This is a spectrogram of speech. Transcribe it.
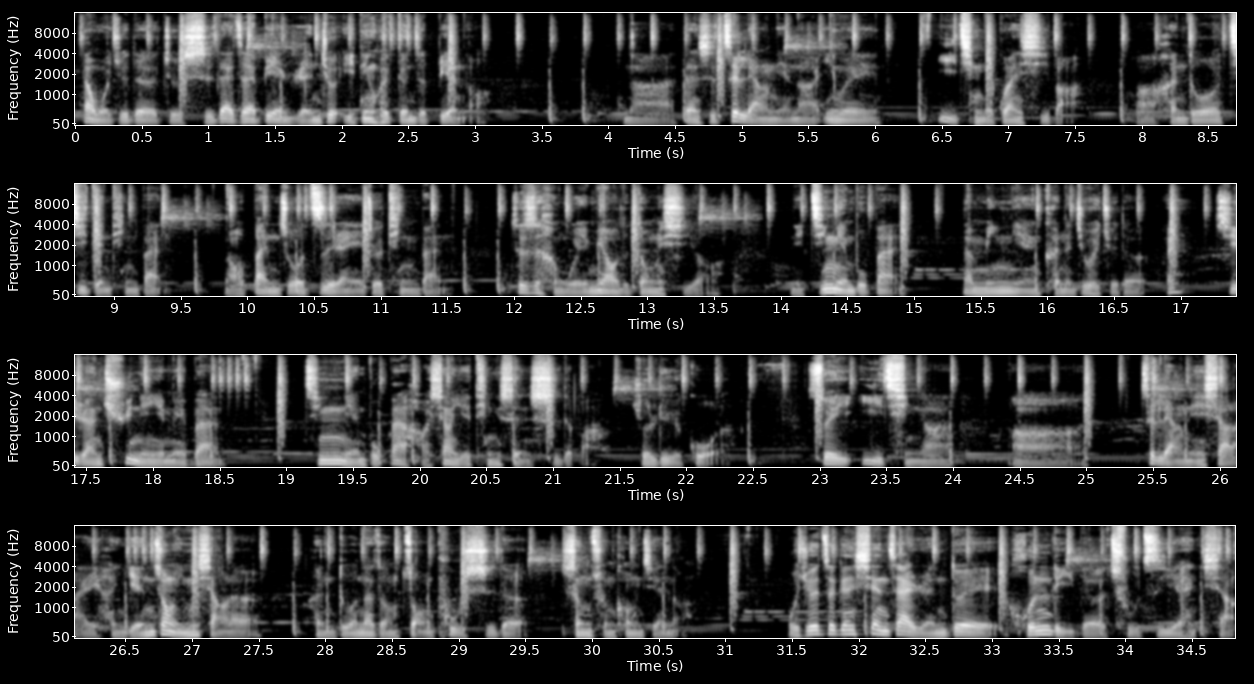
但我觉得，就时代在变，人就一定会跟着变哦。那但是这两年呢，因为疫情的关系吧，啊，很多祭典停办，然后办桌自然也就停办，这是很微妙的东西哦。你今年不办。那明年可能就会觉得，哎，既然去年也没办，今年不办好像也挺省事的吧，就略过了。所以疫情啊，啊，这两年下来，很严重影响了很多那种总铺师的生存空间哦。我觉得这跟现在人对婚礼的处置也很像，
